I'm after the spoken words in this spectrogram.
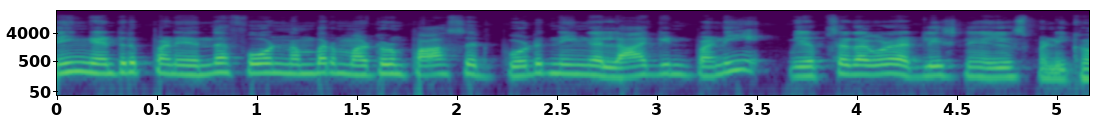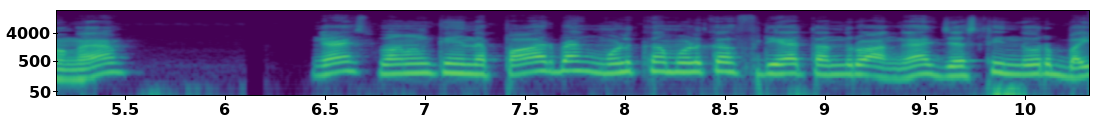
நீங்கள் என்ட்ரு பண்ணியிருந்த ஃபோன் நம்பர் மற்றும் பாஸ்வேர்ட் போட்டு நீங்கள் லாகின் பண்ணி வெப்சைட்டை கூட அட்லீஸ்ட் நீங்கள் யூஸ் பண்ணிக்கோங்க. கேஸ் உங்களுக்கு இந்த பவர் பேங்க் முழுக்க முழுக்க ஃப்ரீயாக தந்துடுவாங்க ஜஸ்ட் இந்த ஒரு பை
